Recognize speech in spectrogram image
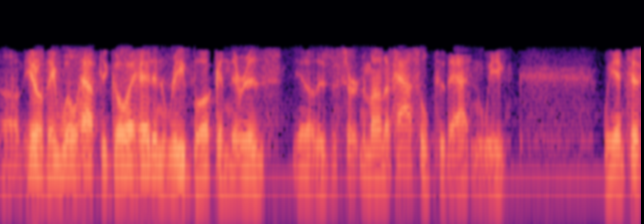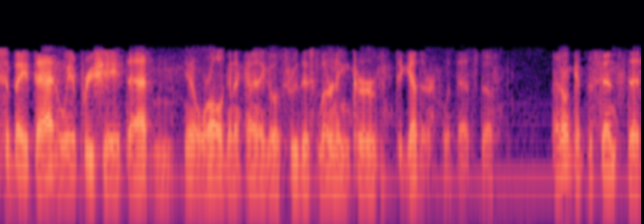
Um, you know, they will have to go ahead and rebook, and there is, you know, there's a certain amount of hassle to that, and we we anticipate that and we appreciate that, and you know we're all going to kind of go through this learning curve together with that stuff. I don't get the sense that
